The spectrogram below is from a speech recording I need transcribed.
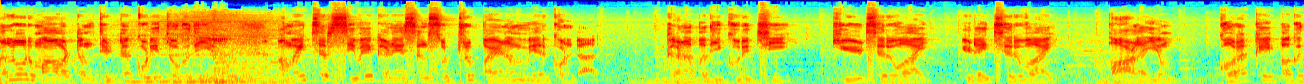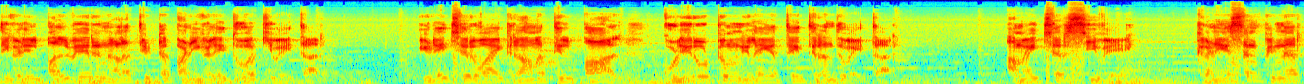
கடலூர் மாவட்டம் திட்டக்குடி தொகுதியில் அமைச்சர் சிவே கணேசன் சுற்றுப்பயணம் மேற்கொண்டார். கணபதி குறிச்சி கீழ்ச்செருவாய் இடைச்செருவாய் பாளையம் கொரக்கை பகுதிகளில் பல்வேறு நலத்திட்ட பணிகளை துவக்கி வைத்தார். இடைச்செருவாய் கிராமத்தில் பால் குளிரூட்டும் நிலையத்தை திறந்து வைத்தார். அமைச்சர் சிவே கணேசன் பின்னர்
